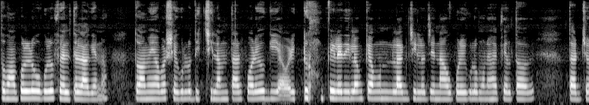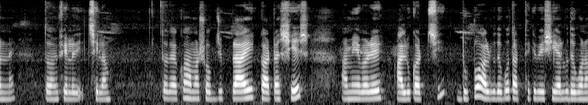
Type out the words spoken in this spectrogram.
তো মা বলল, ওগুলো ফেলতে লাগে না। তো আমি আবার সেগুলো দিচ্ছিলাম। তারপরেও গিয়ে আবার একটু ফেলে দিলাম। কেমন লাগছিল যে, না উপরেরগুলো মনে হয় ফেলতে হবে তার জন্যে। তো আমি ফেলে দিচ্ছিলাম। তো দেখো, আমার সবজি প্রায় কাটা শেষ। আমি এবারে আলু কাটছি। দুটো আলু দেবো, তার থেকে বেশি আলু দেবো না।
